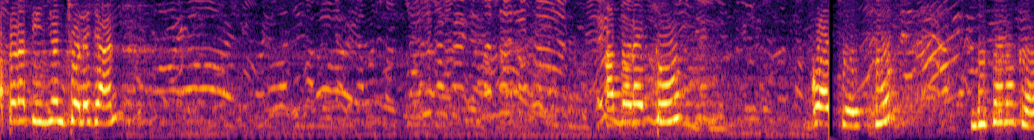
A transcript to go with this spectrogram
আপনারা তিনজন চলে যান। আপনারা একটু বিচারকরা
